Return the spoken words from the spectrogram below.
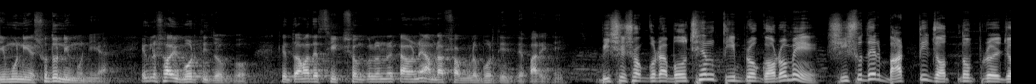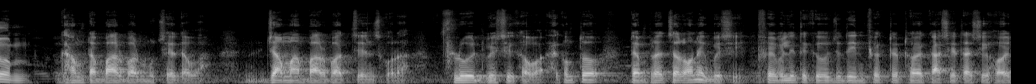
নিমোনিয়া শুধু নিমোনিয়া এগুলো সবই ভর্তিযোগ্য। কিন্তু আমাদের সিট সংকুলনের কারণে আমরা সবগুলো ভর্তি দিতে পারিনি। বিশেষজ্ঞরা বলছেন তীব্র গরমে শিশুদের বাড়তি যত্ন প্রয়োজন। ঘামটা বারবার মুছে দেওয়া জামা বারবার চেঞ্জ করা ফ্লুইড বেশি খাওয়া এখন তো টেম্পারেচার অনেক বেশি। ফ্যামিলিতে কেউ যদি ইনফেক্টেড হয় কাশি টাশি হয়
